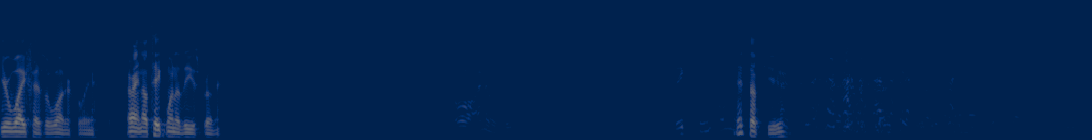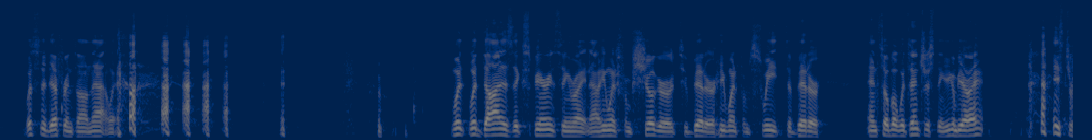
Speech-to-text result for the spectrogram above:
your wife has a water for you. All right, now take one of these, brother. Oh, I know what this is. Big spoonful. It's up to you. What's the difference on that one? what, what Don is experiencing right now, he went from sugar to bitter. He went from sweet to bitter. And so, but what's interesting, you're going to be all right? He's tr-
